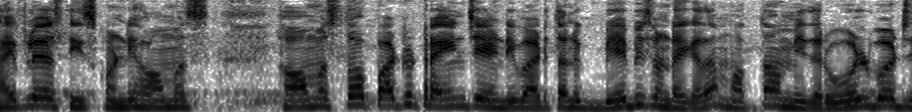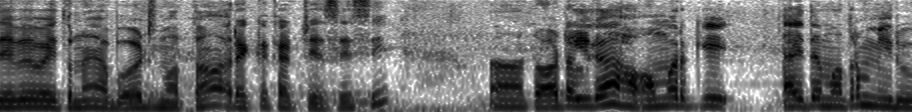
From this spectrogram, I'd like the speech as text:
హై ఫ్లైయర్స్ తీసుకోండి. హామర్స్ హామర్స్తో పాటు ట్రైన్ చేయండి. వాటి తనకు బేబీస్ ఉంటాయి కదా. మొత్తం మీ దగ్గర ఓల్డ్ బర్డ్స్ ఏవేవి అవుతున్నాయి ఆ బర్డ్స్ మొత్తం రెక్క కట్ చేసేసి టోటల్గా హామర్కి అయితే మాత్రం మీరు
